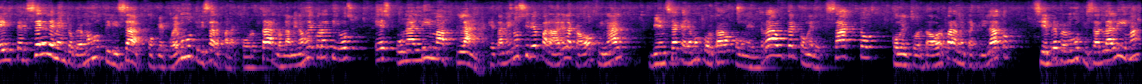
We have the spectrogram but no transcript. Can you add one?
El tercer elemento que vamos a utilizar o que podemos utilizar para cortar los laminados decorativos es una lima plana, que también nos sirve para dar el acabado final, bien sea que hayamos cortado con el router, con el exacto, con el cortador para metacrilato, siempre podemos utilizar la lima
